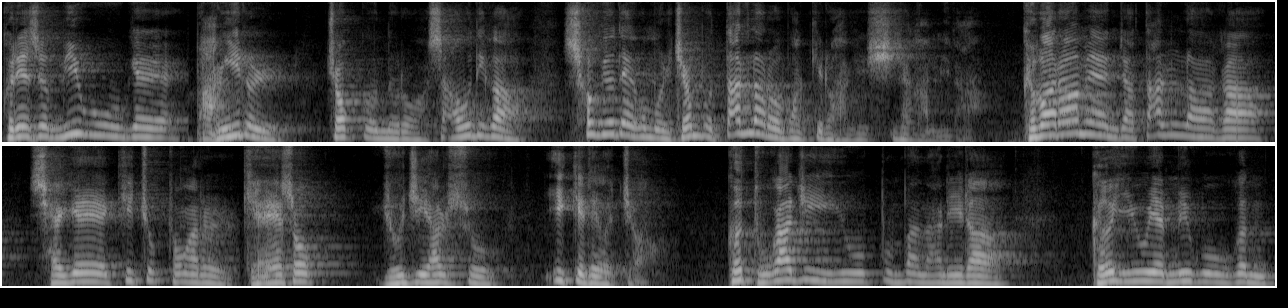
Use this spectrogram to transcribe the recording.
그래서 미국의 방위를 조건으로 사우디가 석유 대금을 전부 달러로 받기로 하기 시작합니다. 그 바람에 이제 달러가 세계의 기축 통화를 계속 유지할 수 있게 되었죠. 그 두 가지 이유뿐만 아니라 그 이후에 미국은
